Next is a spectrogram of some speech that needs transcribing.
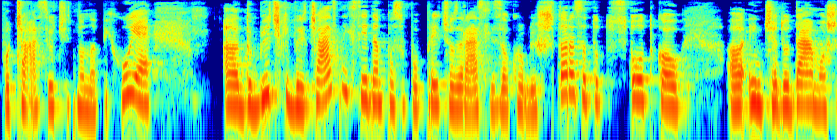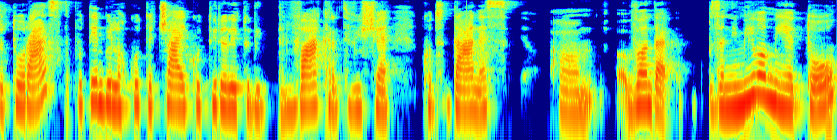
počasi očitno napihuje. Dobički veličastnih sedem pa so poprečju zrasli za okrogli 40 odstotkov, in če dodamo še to rast, potem bi lahko tečaj kotirali tudi dvakrat više kot danes. Um, vendar zanimivo mi je to,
